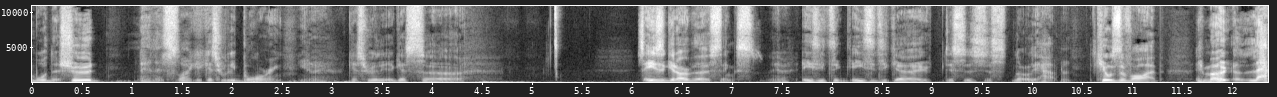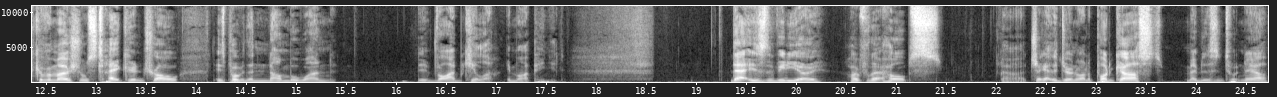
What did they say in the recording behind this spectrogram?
more than it should, and it's like it gets really boring. You know, it gets really, it gets. Uh, it's easy to get over those things. You know, easy to easy to go. This is just not really happening. Kills the vibe. Emo- lack of emotional state control is probably the number one vibe killer, in my opinion. That is the video. Hopefully that helps. Uh, check out the Durianrider podcast. Maybe listen to it now.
